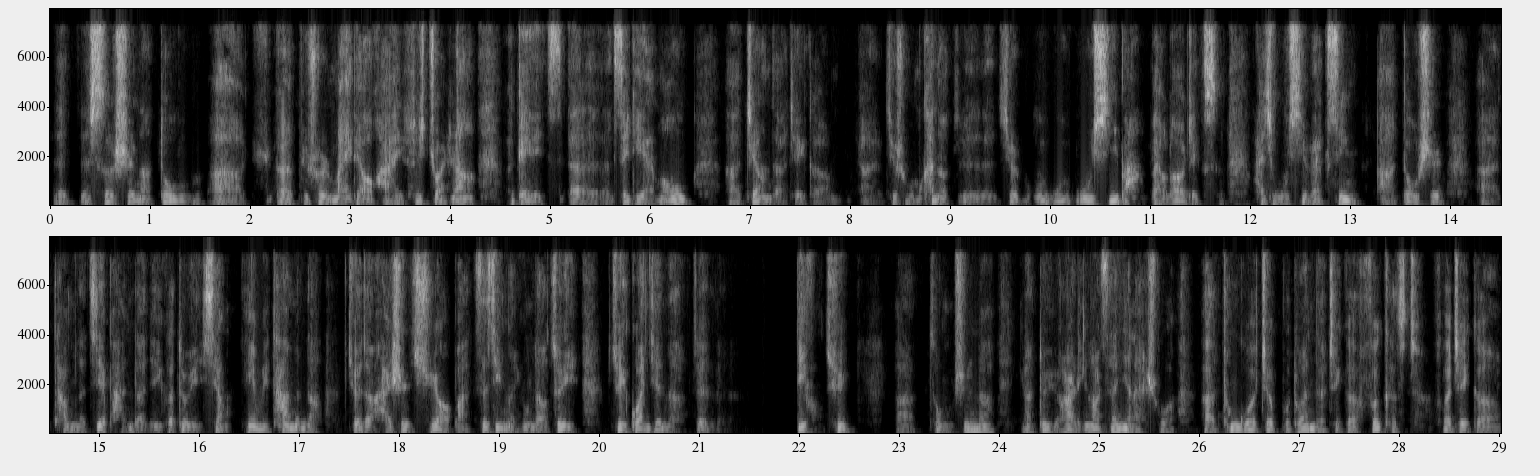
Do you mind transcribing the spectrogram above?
呃，设施呢都啊呃，比如说是卖掉，还是转让给呃 CDMO 啊这样的这个啊，就是我们看到呃就是无无无锡吧，Biologics 还是无锡 Vaccine 啊，都是啊他们的接盘的一个对象，因为他们呢觉得还是需要把资金呢用到最最关键的这个地方去啊。总之呢，啊对于二零二三年来说啊，通过这不断的这个 focused 和这个。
